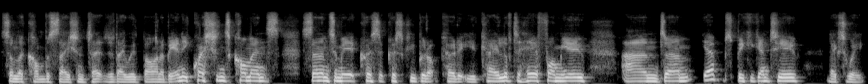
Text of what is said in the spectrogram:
some of the conversation today with Barnaby. Any questions, comments, send them to me at chris at chriscooper.co.uk. Love to hear from you. And um, yeah, speak again to you next week.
